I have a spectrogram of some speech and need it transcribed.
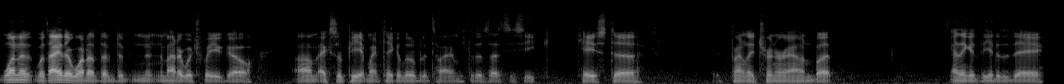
one of with either one of them, to, no matter which way you go. Um, XRP, it might take a little bit of time for this SEC case to finally turn around, but I think at the end of the day,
